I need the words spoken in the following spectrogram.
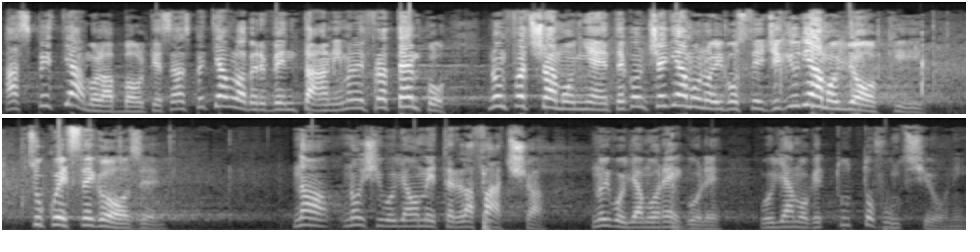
Aspettiamo la Bolkes, aspettiamola per vent'anni, ma nel frattempo non facciamo niente, concediamo noi i posteggi, chiudiamo gli occhi su queste cose. No, noi ci vogliamo mettere la faccia, noi vogliamo regole, vogliamo che tutto funzioni.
